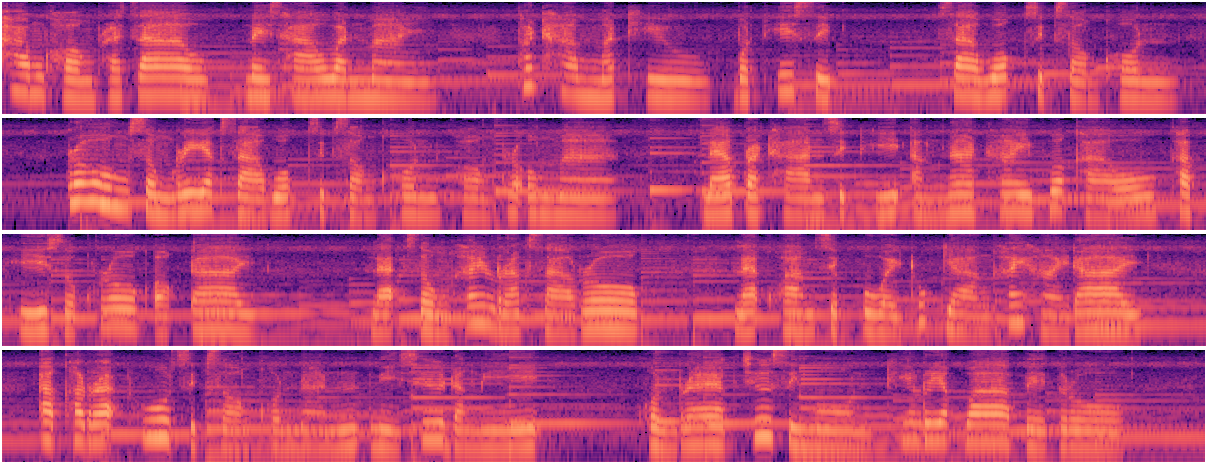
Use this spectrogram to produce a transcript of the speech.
คำของพระเจ้าในเช้าวันใหม่ พระธรรมมัทธิว บทที่สิบสาวกสิบสองคน พระองค์ทรงเรียกสาวกสิบสองคนของพระองค์มา แล้วประทานสิทธิอำนาจให้พวกเขาขับผีโสโครกออกได้ และทรงให้รักษาโรค และความเจ็บป่วยทุกอย่างให้หายได้ อัครทูต 12 คนนั้นมีชื่อดังนี้ คนแรกชื่อซิโมนที่เรียกว่าเปโตร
